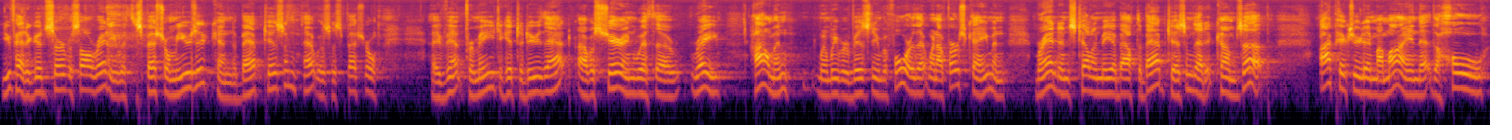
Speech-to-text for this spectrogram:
You've had a good service already with the special music and the baptism. That was a special event for me to get to do that. I was sharing with uh, Ray Heilman when we were visiting before that when I first came and Brandon's telling me about the baptism that it comes up, I pictured in my mind that the whole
